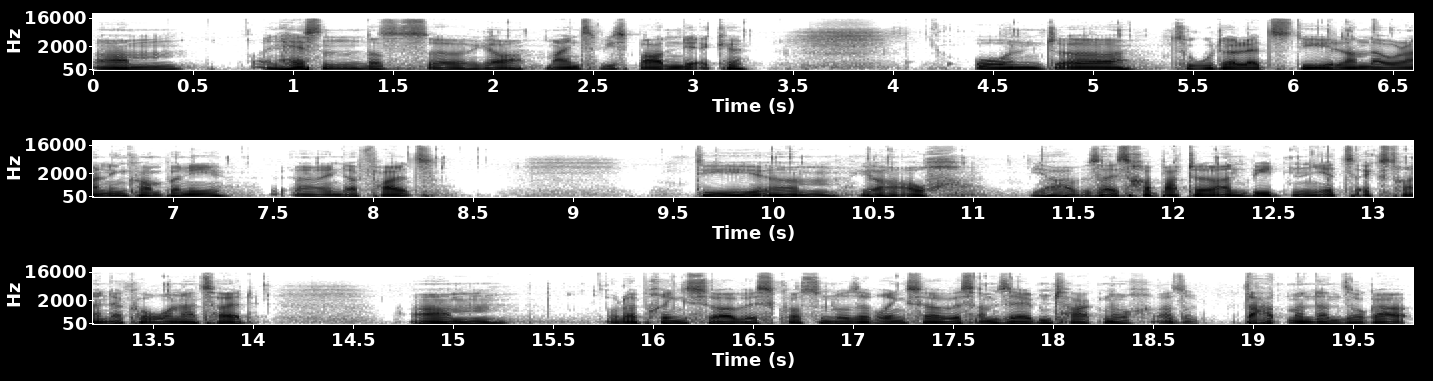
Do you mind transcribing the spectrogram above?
ähm, in Hessen. Das ist äh, ja Mainz-Wiesbaden die Ecke. Und äh, zu guter Letzt die Landau Running Company äh, in der Pfalz, die ähm, ja auch, ja, sei es Rabatte anbieten, jetzt extra in der Corona-Zeit. Ähm, oder Bringservice, kostenloser Bringservice am selben Tag noch. Also da hat man dann sogar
